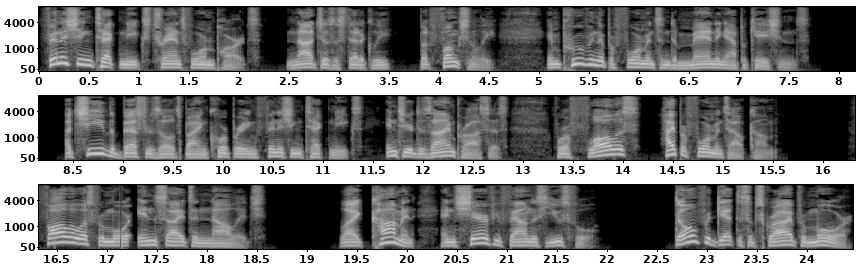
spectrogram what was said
Finishing techniques transform parts, not just aesthetically, but functionally, improving their performance in demanding applications. Achieve the best results by incorporating finishing techniques into your design process for a flawless, high performance outcome. Follow us for more insights and knowledge. Like, comment, and share if you found this useful. Don't forget to subscribe for more.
